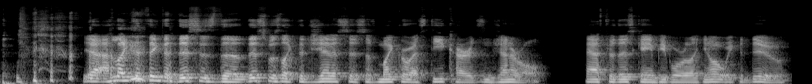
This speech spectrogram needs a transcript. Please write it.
Yeah, I'd like to think that this is the this was like the genesis of micro SD cards in general. After this game, people were like, you know what we could do?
